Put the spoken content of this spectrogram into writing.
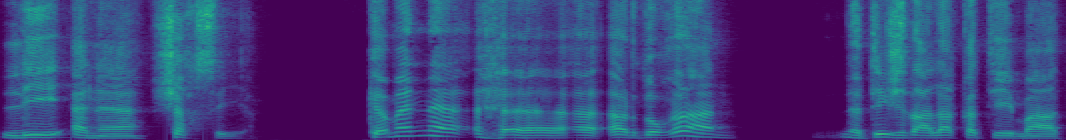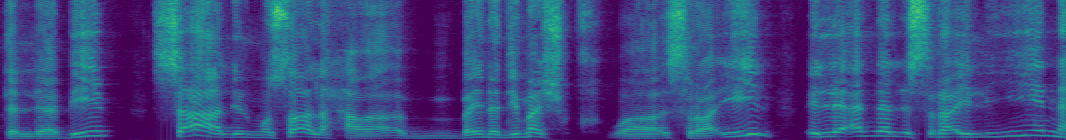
لي أنا شخصيا. كمان أردوغان نتيجة علاقتي مع تل أبيب سعى للمصالحة بين دمشق وإسرائيل إلا أن الإسرائيليين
